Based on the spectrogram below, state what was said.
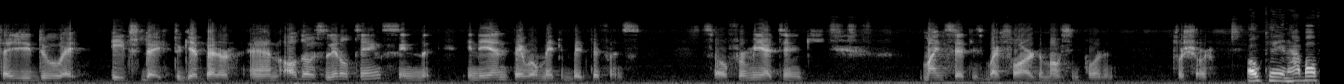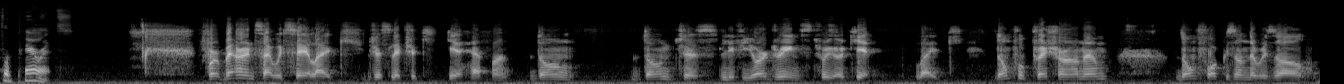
that you do each day to get better. And all those little things, in the, in the end, they will make a big difference. So for me, I think mindset is by far the most important, for sure. Okay, and how about for parents? For parents, I would say like just let your kid have fun. Don't don't just live your dreams through your kid. Like don't put pressure on them. Don't focus on the result.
